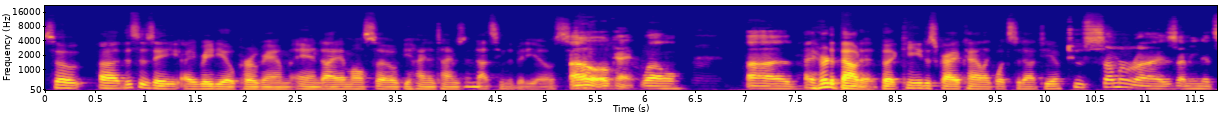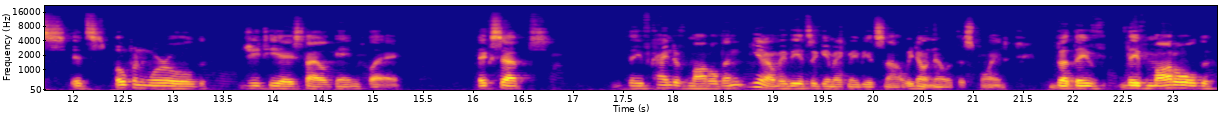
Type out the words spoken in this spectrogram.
So uh, this is a, a radio program, and I am also behind the times and not seen the video. So Oh, okay. Well, uh, I heard about it, but can you describe kind of like what stood out to you? to summarize, I mean, it's it's open world GTA style gameplay, except they've kind of modeled, and you know, maybe it's a gimmick, maybe it's not. We don't know at this point, but they've they've modeled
